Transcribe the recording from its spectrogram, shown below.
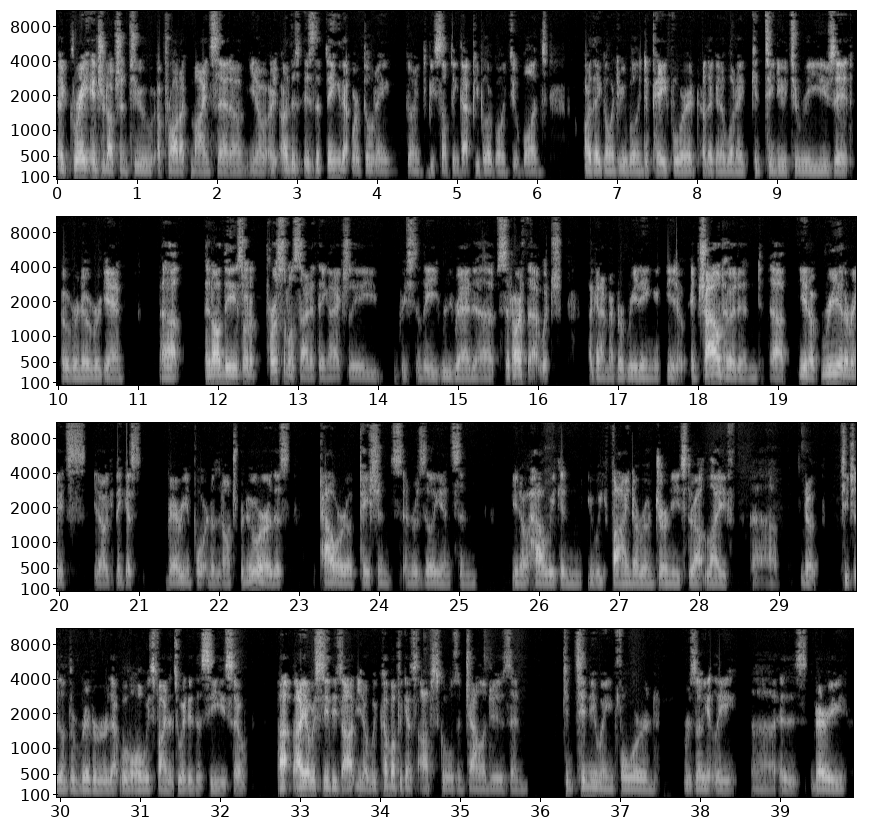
a great introduction to a product mindset of you know are, are this, is the thing that we're building going to be something that people are going to want? Are they going to be willing to pay for it? Are they going to want to continue to reuse it over and over again? Uh, and on the sort of personal side of thing i actually recently reread uh, siddhartha which again i remember reading you know in childhood and uh, you know reiterates you know i think it's very important as an entrepreneur this power of patience and resilience and you know how we can we find our own journeys throughout life. Uh, you know teaches of the river that will always find its way to the sea. So uh, I always see these, you know, we come up against obstacles and challenges, and continuing forward resiliently uh, is very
